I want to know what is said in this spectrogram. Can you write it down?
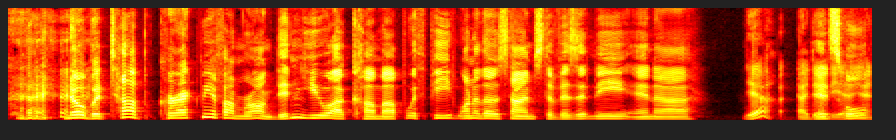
no, but Tup, correct me if I'm wrong. Didn't you uh, come up with Pete one of those times to visit me in uh Yeah, I did. In yeah, school? yeah.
